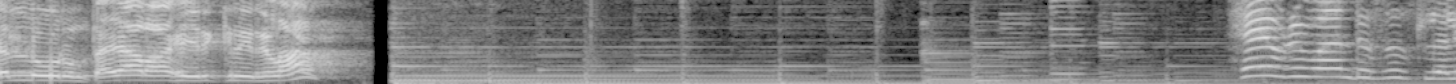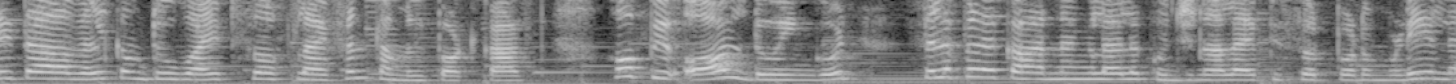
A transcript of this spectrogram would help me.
எல்லோரும் தயாராக இருக்கிறீர்களா? Hey everyone, this is Lalita. Welcome to Vibes of Life and Tamil podcast. Hope you all சில பல காரணங்களால் கொஞ்ச நாளாக எபிசோட் போட முடியல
